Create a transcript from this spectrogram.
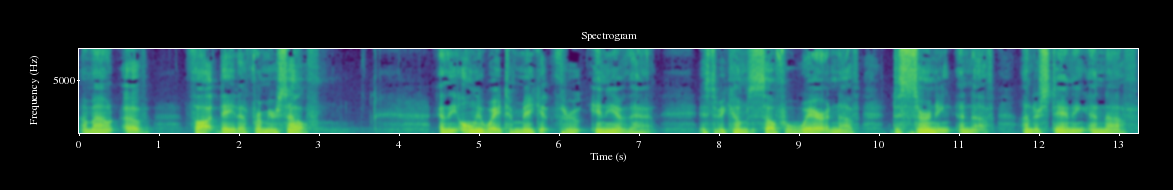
amount of thought data from yourself. And the only way to make it through any of that is to become self aware enough, discerning enough, understanding enough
